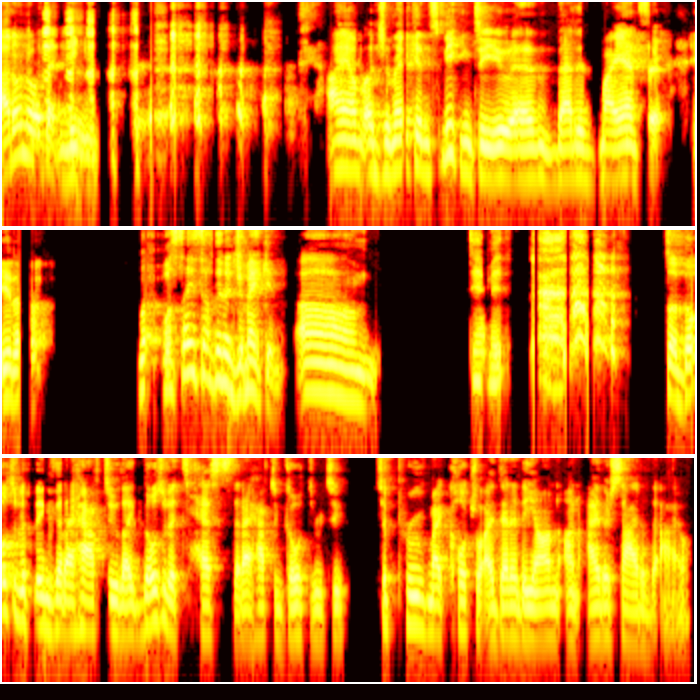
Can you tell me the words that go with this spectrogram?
I don't know what that means. I am a Jamaican speaking to you, and that is my answer. You know, well, well say something in Jamaican. Um, damn it. so those are the things that I have to like. Those are the tests that I have to go through to to prove my cultural identity on on either side of the aisle.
